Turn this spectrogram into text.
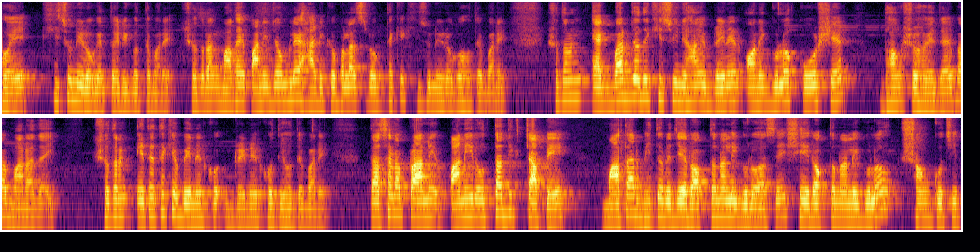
হয়ে খিঁচুনি রোগের তৈরি করতে পারে। সুতরাং মাথায় পানি জমলে হার্ডিকোপ্যালাস রোগ থেকে খিঁচুনি রোগও হতে পারে। সুতরাং একবার যদি খিঁচুনি হয়, ব্রেনের অনেকগুলো কোষের ধ্বংস হয়ে যায় বা মারা যায়। সুতরাং এতে থেকে ব্রেনের ব্রেনের ক্ষতি হতে পারে। তাছাড়া প্রাণী, পানির অত্যাধিক চাপে মাথার ভিতরে যে রক্তনালীগুলো আছে, সেই রক্তনালীগুলো সংকুচিত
